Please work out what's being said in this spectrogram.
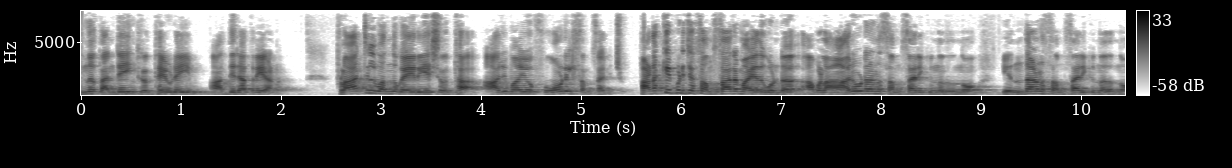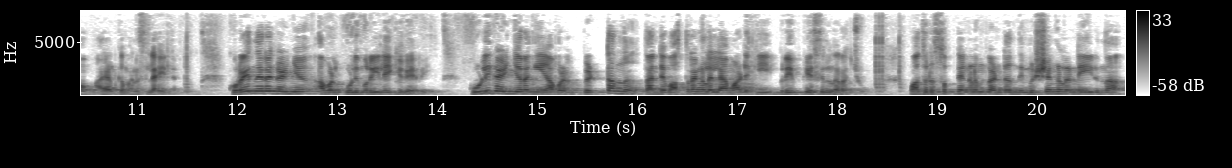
ഇന്ന് തന്റെയും ശ്രദ്ധയുടെയും ആദ്യ രാത്രിയാണ് ഫ്ളാറ്റിൽ വന്നു കയറിയ ശ്രദ്ധ ആരുമായോ ഫോണിൽ സംസാരിച്ചു. അടക്കി പിടിച്ച സംസാരമായതുകൊണ്ട് അവൾ ആരോടാണ് സംസാരിക്കുന്നതെന്നോ എന്താണ് സംസാരിക്കുന്നതെന്നോ അയാൾക്ക് മനസ്സിലായില്ല. കുറേ നേരം കഴിഞ്ഞ് അവൾ കുളിമുറിയിലേക്ക് കയറി. കുളി കഴിഞ്ഞിറങ്ങി അവൾ പെട്ടെന്ന് തന്റെ വസ്ത്രങ്ങളെല്ലാം അടുക്കി ബ്രീഫ് കേസിൽ നിറച്ചു. മധുര സ്വപ്നങ്ങളും കണ്ട് നിമിഷങ്ങൾ എണ്ണിയിരുന്ന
